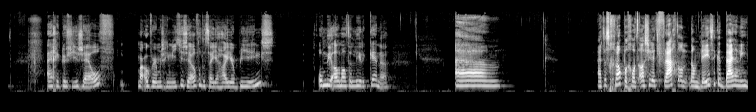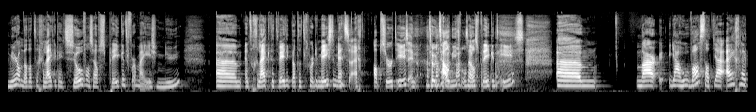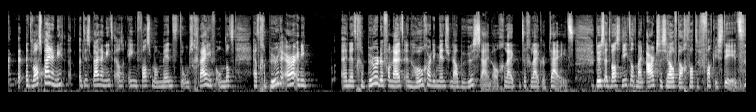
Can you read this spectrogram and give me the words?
eigenlijk dus jezelf, maar ook weer misschien niet jezelf, want dat zijn je higher beings, om die allemaal te leren kennen? Um, het is grappig, want als je dit vraagt, dan, dan weet ik het bijna niet meer, omdat het tegelijkertijd zo vanzelfsprekend voor mij is nu. Um, en tegelijkertijd weet ik dat het voor de meeste mensen echt absurd is en totaal niet vanzelfsprekend is. Um, maar ja, hoe was dat? Ja, eigenlijk, het was bijna niet, het is bijna niet als één vast moment te omschrijven, omdat het gebeurde er en ik en het gebeurde vanuit een hoger dimensionaal bewustzijn al gelijk, tegelijkertijd. Dus het was niet dat mijn aardse zelf dacht, wat de fuck is dit?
